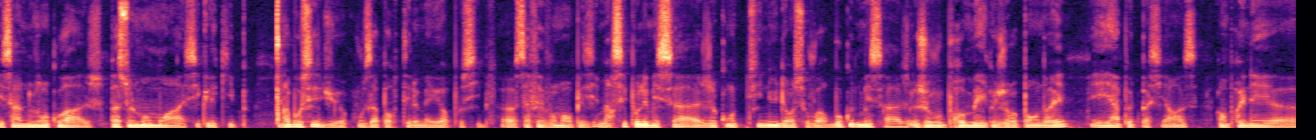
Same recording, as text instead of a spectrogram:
et ça nous encourage, pas seulement moi, ainsi que l'équipe, à bosser dur pour vous apporter le meilleur possible. Euh, ça fait vraiment plaisir. Merci pour les messages. Je continue de recevoir beaucoup de messages. Je vous promets que je répondrai et un peu de patience. Comprenez, euh,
